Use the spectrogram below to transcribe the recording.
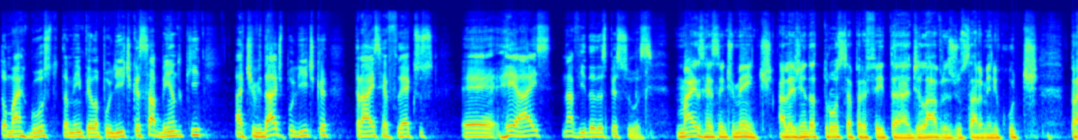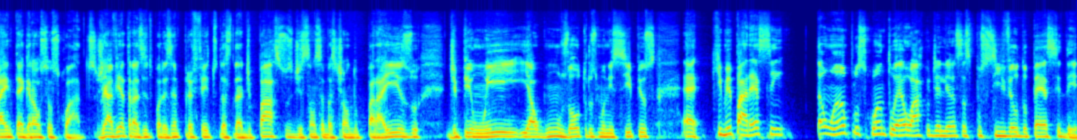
tomar gosto também pela política, sabendo que a atividade política traz reflexos é, reais na vida das pessoas. Mais recentemente, a legenda trouxe a prefeita de Lavras, Jussara Menicucci, para integrar os seus quadros. Já havia trazido, por exemplo, prefeitos da cidade de Passos, de São Sebastião do Paraíso, de Piumhi e alguns outros municípios é, que me parecem tão amplos quanto é o arco de alianças possível do PSD.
